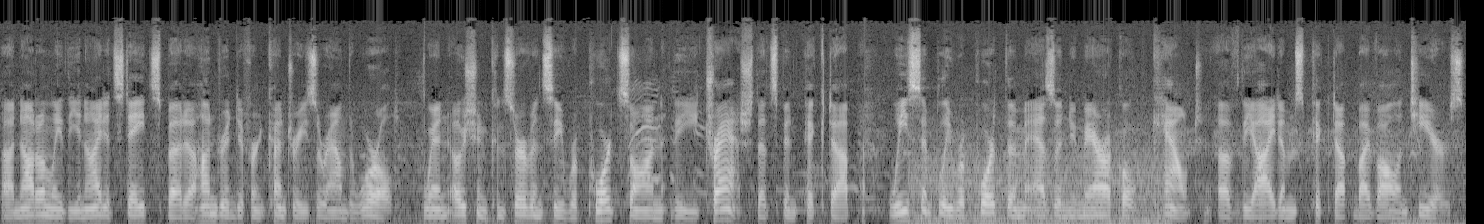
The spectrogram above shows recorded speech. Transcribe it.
uh, not only the United States, but a hundred different countries around the world. When Ocean Conservancy reports on the trash that's been picked up, we simply report them as a numerical count of the items picked up by volunteers.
